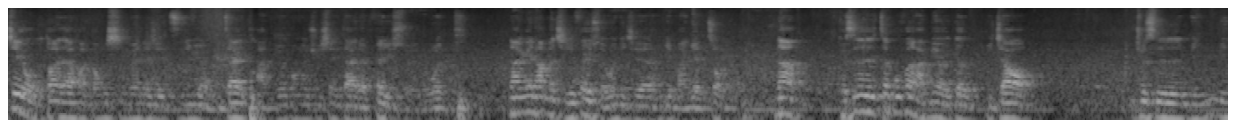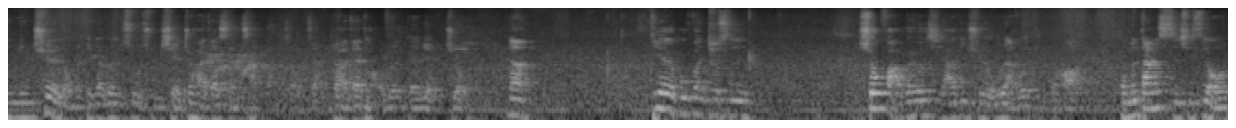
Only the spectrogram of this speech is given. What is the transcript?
借由我们东海大环东西因为那些资源，我们在谈就是工业区现在的废水的问题。那因为他们其实废水问题其实也蛮严重的，那可是这部分还没有一个比较就是明明明确的我们的一个论述出现，就还在生产当中，这样就还在讨论跟研究。那第二个部分就是修法规或其他地区的污染问题的话，我们当时其实有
